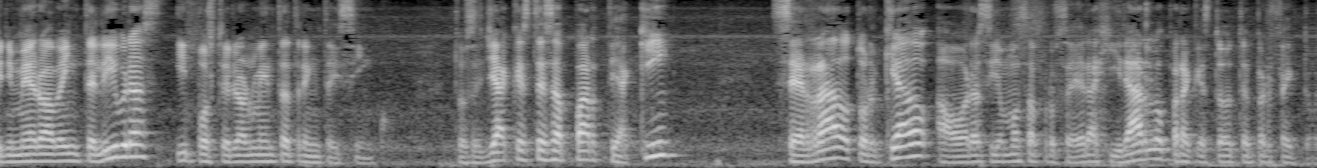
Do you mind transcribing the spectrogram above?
Primero a 20 libras y posteriormente a 35. Entonces, ya que esté esa parte aquí, cerrado, torqueado, ahora sí vamos a proceder a girarlo para que esto esté perfecto.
